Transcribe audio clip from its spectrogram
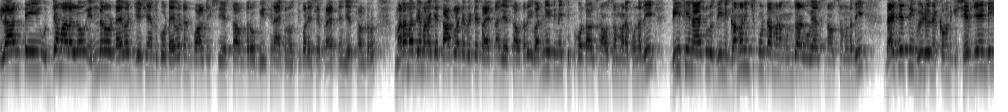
ఇలాంటి ఉద్యమాలలో ఎందరో డైవర్ట్ చేసేందుకు డైవర్ట్ అండ్ పాలిటిక్స్ చేస్తూ ఉంటారు. బీసీ నాయకులను ఒత్తిపడేసే ప్రయత్నం చేస్తూ ఉంటారు. మన మధ్య మనకే తాకులాట పెట్టే ప్రయత్నాలు చేస్తూ ఉంటారు. ఇవన్నిటిని తిప్పుకొట్టాల్సిన అవసరం మనకున్నది. బీసీ నాయకులు దీన్ని గమనించుకుంటా మనం ముందు అడుగు వేయాల్సిన అవసరం ఉన్నది. దయచేసి వీడియోని ఎక్కువ మందికి షేర్ చేయండి.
